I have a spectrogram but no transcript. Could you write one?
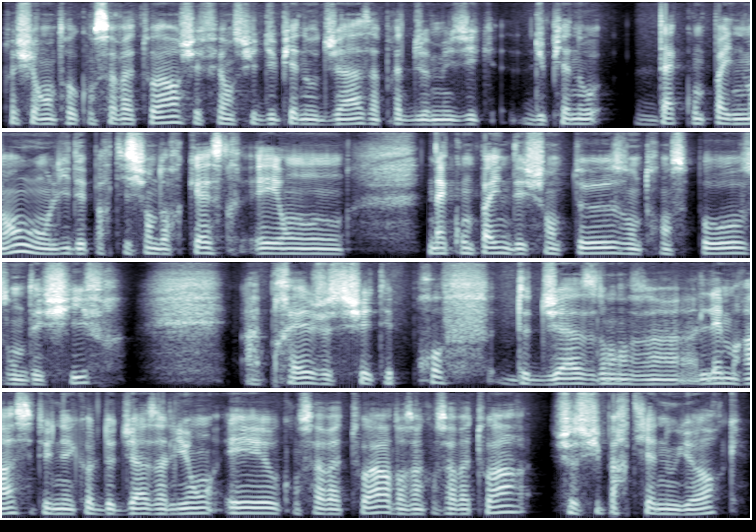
après je suis rentré au conservatoire, j'ai fait ensuite du piano jazz, après de la musique, du piano d'accompagnement où on lit des partitions d'orchestre et on accompagne des chanteuses, on transpose, on déchiffre. Après, j'ai été prof de jazz dans un l'EMRA, c'était une école de jazz à Lyon et au conservatoire, dans un conservatoire. Je suis parti à New York.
